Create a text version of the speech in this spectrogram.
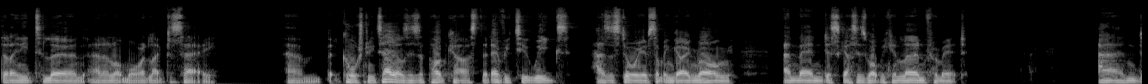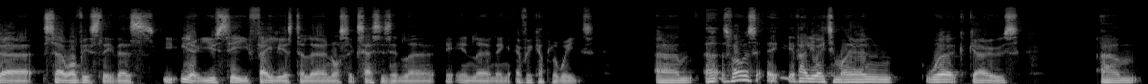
that I need to learn and a lot more I'd like to say. Um, but Cautionary Tales is a podcast that every two weeks has a story of something going wrong and then discusses what we can learn from it. And uh, so obviously there's, you, know, you see failures to learn or successes in, in learning every couple of weeks. Um, as far as evaluating my own work goes, um,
